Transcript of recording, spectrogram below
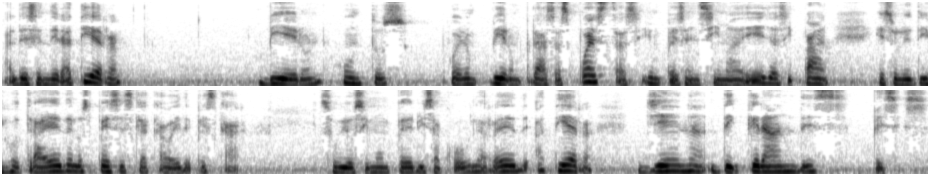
Al descender a tierra, vieron juntos, fueron, vieron brasas puestas y un pez encima de ellas y pan. Jesús les dijo, traed de los peces que acabé de pescar. Subió Simón Pedro y sacó la red a tierra llena de grandes peces.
